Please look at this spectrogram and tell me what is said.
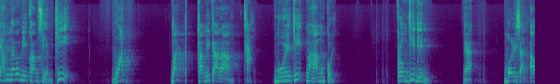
ย้ำนะว่ามีความเสี่ยงที่วัด วัดธรรมิการามค่ะมูลนิธิมหามงกุฎกรมที่ดินนะบริษัทเอา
